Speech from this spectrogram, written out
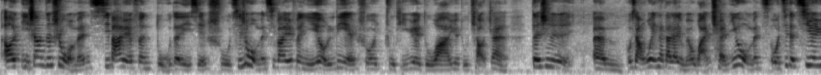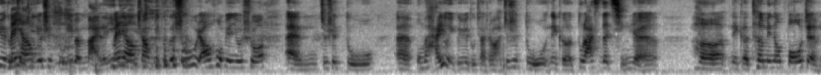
然后以上就是我们七八月份读的一些书，其实我们七八月份也有列说主题阅读啊、阅读挑战，但是。嗯，我想问一下大家有没有完成？因为我们我记得七月阅读主题就是读一本买了一年以上没读的书，然后后面又说，嗯，就是读，呃，我们还有一个阅读挑战嘛，就是读那个杜拉斯的情人和那个 Terminal Boredom。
